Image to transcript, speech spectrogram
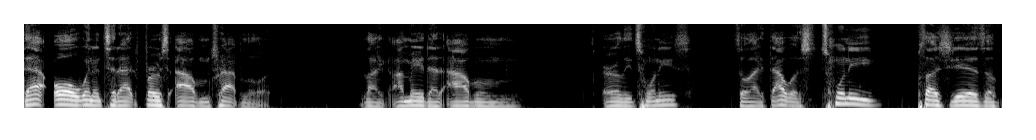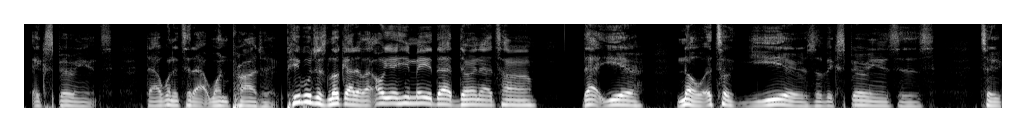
That all went into that first album, Trap Lord. Like I made that album early twenties. So like that was twenty plus years of experience that went into that one project. People just look at it like, oh yeah, he made that during that time, that year. No, it took years of experiences to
